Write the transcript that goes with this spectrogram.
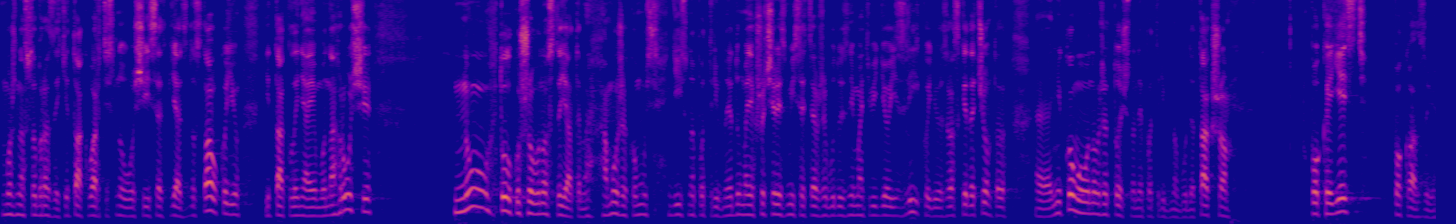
можна зобразити. І так, вартість нового 65 з доставкою, і так линяємо на гроші. Ну, толку, що воно стоятиме, а може комусь дійсно потрібно. Я думаю, якщо через місяць я вже буду знімати відео із лійкою, з розкидачом, то е, нікому воно вже точно не потрібно буде. Так що, поки є, показую.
